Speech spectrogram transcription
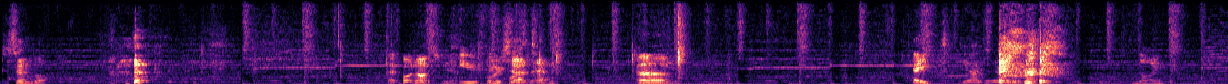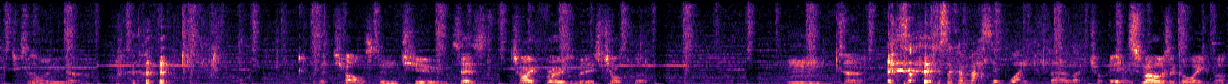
December. They're quite nice. Yeah. Cute. What you say out of ten? Um, eight. yeah, I don't know. Nine. Which is already better. the Charleston Chew. It says try frozen, but it's chocolate. Mmm, turd. it's, like, it's like a massive wafer, like chocolate It wafer. smells like a wafer.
